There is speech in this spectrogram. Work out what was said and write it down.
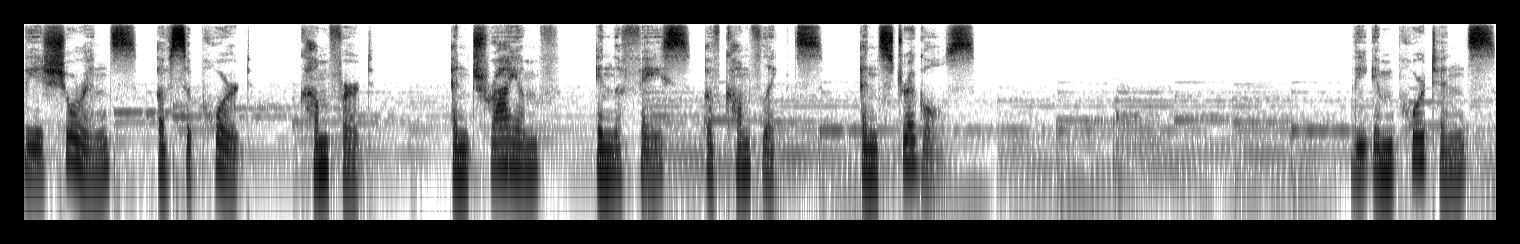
The assurance of support, comfort, and triumph in the face of conflicts and struggles. The importance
